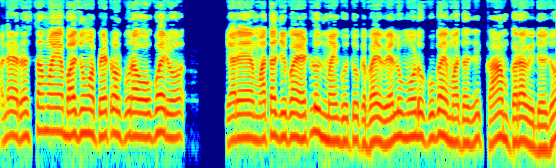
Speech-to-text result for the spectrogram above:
અને રસ્તામાં અહીંયા બાજુમાં પેટ્રોલ પુરાવો ઊભો રહ્યો. ત્યારે માતાજી ભાઈ એટલું જ માંગ્યું હતું કે ભાઈ વહેલું મોડું પુગાય માતાજી કામ કરાવી દેજો.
